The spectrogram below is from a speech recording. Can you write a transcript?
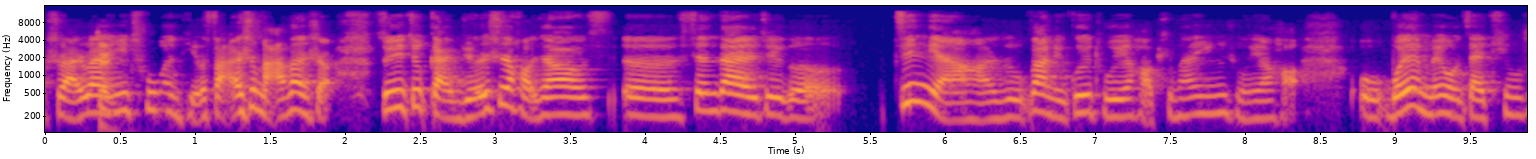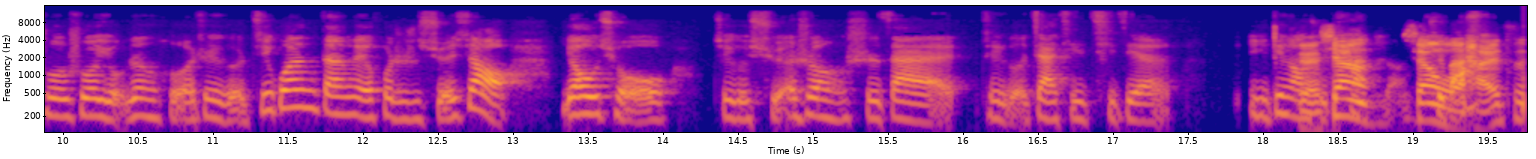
是吧？万一出问题了，反而是麻烦事儿，所以就感觉是好像，呃，现在这个今年哈，就万里归途也好，平凡英雄也好，我我也没有再听说说有任何这个机关单位或者是学校要求这个学生是在这个假期期间。一定要对，像像我孩子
